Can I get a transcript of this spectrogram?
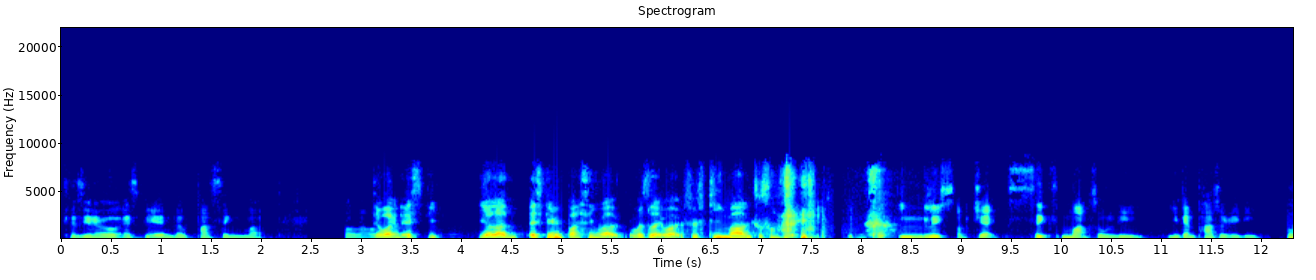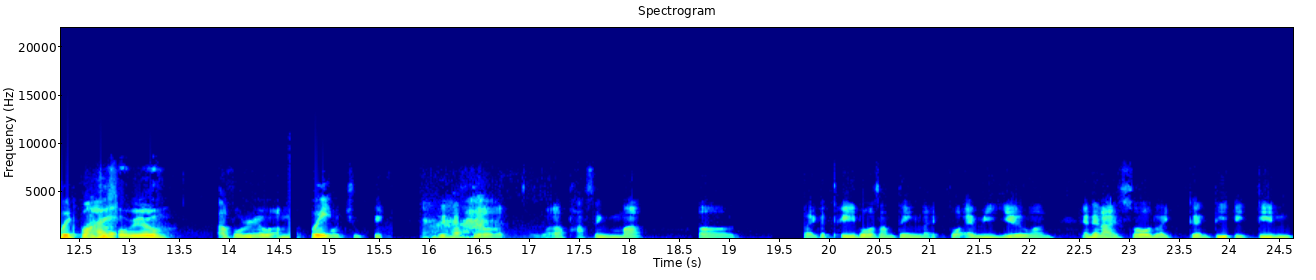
Because you know SPM the passing mark. Walao, That one then SP yeah lah, SPM passing mark was like what, fifteen marks or something. for English subject six marks only you can pass already. Wait, Are you what? for real? Ah, for real, I'm Wait. not joking. They have the what a passing mark, uh, like a table or something like for every year one. And then I saw like 2018,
